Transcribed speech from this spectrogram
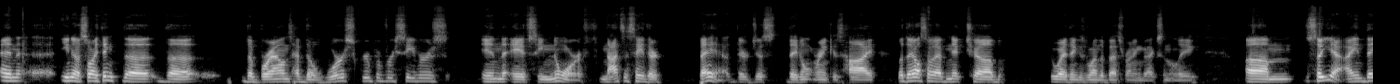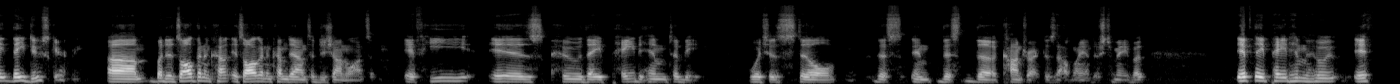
and uh, you know, so I think the the the Browns have the worst group of receivers in the AFC North. Not to say they're bad. They're just they don't rank as high. But they also have Nick Chubb, who I think is one of the best running backs in the league. Um, so yeah, I mean, they they do scare me. Um, but it's all going to come. It's all going to come down to Deshaun Watson. If he is who they paid him to be, which is still this in this the contract is outlandish to me. But if they paid him who if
